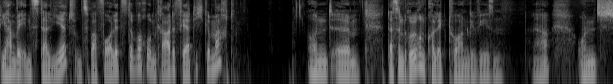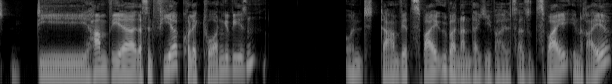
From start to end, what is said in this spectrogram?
Die haben wir installiert und zwar vorletzte Woche und gerade fertig gemacht. Und ähm, das sind Röhrenkollektoren gewesen. Ja. Und die haben wir, das sind vier Kollektoren gewesen. Und da haben wir zwei übereinander jeweils. Also zwei in Reihe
